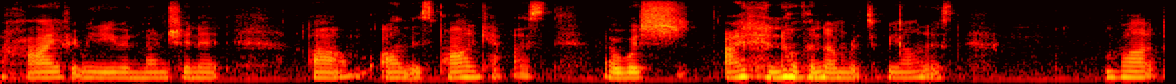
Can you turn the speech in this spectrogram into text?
high for me to even mention it um, on this podcast. I wish I didn't know the number to be honest. But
